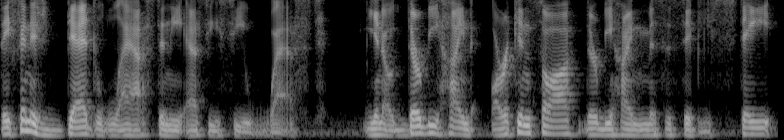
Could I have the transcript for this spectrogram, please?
they finished dead last in the SEC West. You know, they're behind Arkansas, they're behind Mississippi State,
